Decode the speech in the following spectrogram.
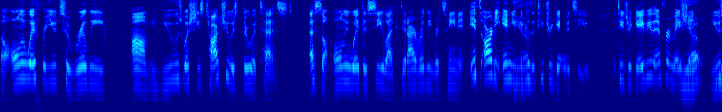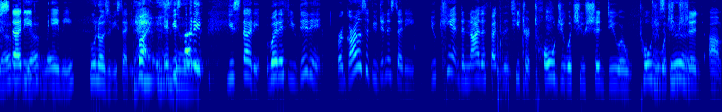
The only way for you to really um use what she's taught you is through a test. That's the only way to see like did I really retain it? It's already in you Yep. because the teacher gave it to you. Teacher gave you the information. Yep, you yep, studied, yep. maybe. Who knows if you studied? That but if you good. studied, you studied. But if you didn't, regardless if you didn't study, you can't deny the fact that the teacher told you what you should do or told you That's what you should um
